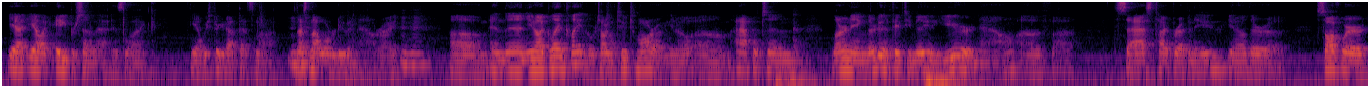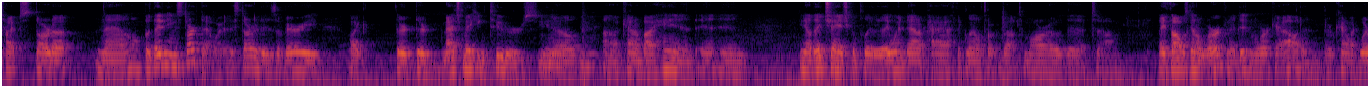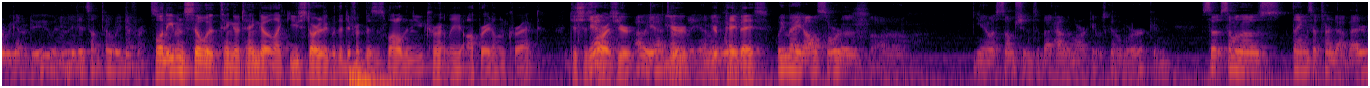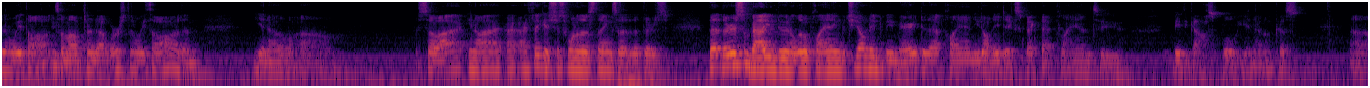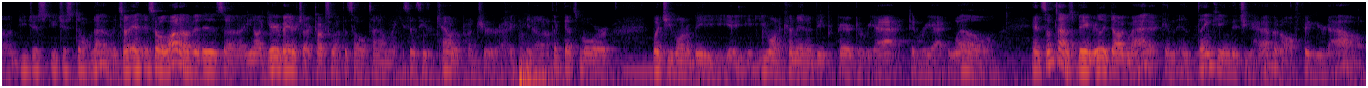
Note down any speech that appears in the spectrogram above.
yeah, yeah, like 80% of that is like, you know, we figured out that's not, that's Mhm. not what we're doing now, right? Mm-hmm. Um, and then, you know, like Glenn Clayton, we're talking to tomorrow, you know, um, Appleton Learning, they're doing 50 million a year now of uh, SaaS type revenue. You know, they're a software type startup now, but they didn't even start that way. They started as a very, like, they're, they're matchmaking tutors, you Mhm, know, mhm. uh, kind of by hand. And, and, you know, they changed completely. They went down a path that Glenn will talk about tomorrow that um, they thought was going to work and it didn't work out. And they're kind of like, what are we going to do? And then they did something totally different. Well, and even still with Tango Tango, like you started with a different business model than you currently operate on, correct? Just as Yeah. far as your Oh, yeah, your totally. I your pay we- base. we made all sort of you know assumptions about how the market was going to work and so some of those things have turned out better than we thought and some of them turned out worse than we thought and you know um, so i you know I, I- I think it's just one of those things that, that there's that there is some value in doing a little planning but you don't need to be married to that plan you don't need to expect that plan to be the gospel you know because um, you just you just don't know, and so and, and so a lot of it is uh, you know like Gary Vaynerchuk talks about this all the time. Like he says he's a counterpuncher, right? You know, I think that's more what you want to be. You, you want to come in and be prepared to react and react well, and sometimes being really dogmatic and, and thinking that you have it all figured out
